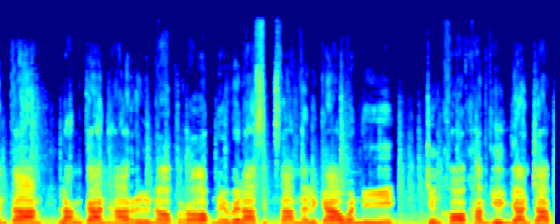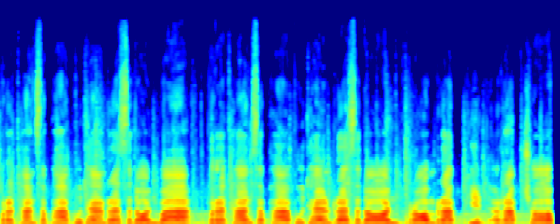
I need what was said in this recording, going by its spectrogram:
ต่างๆ หลังการหารือนอกรอบในเวลา 13 นาฬิกาวันนี้ จึงขอคำยืนยันจากประธานสภาผู้แทนราษฎรว่า ประธานสภาผู้แทนราษฎรพร้อมรับผิดรับชอบ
